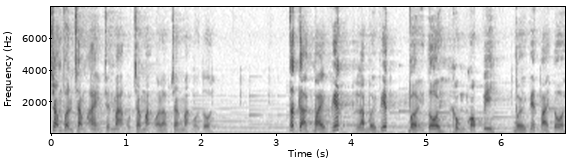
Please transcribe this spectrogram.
100% ảnh trên mạng của trang mạng là trang mạng của tôi. Tất cả bài viết là bởi viết bởi tôi, không copy, bởi viết bài tôi.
